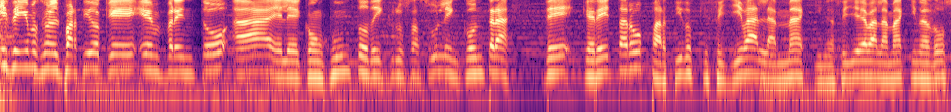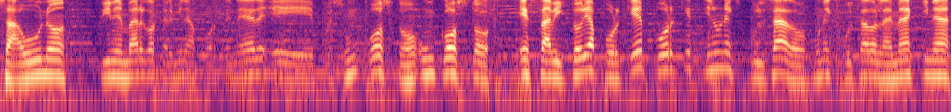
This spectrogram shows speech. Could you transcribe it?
Y seguimos con el partido que enfrentó a el eh, conjunto de Cruz Azul en contra de Querétaro, partido que se lleva a la máquina, se lleva a la máquina 2 a 1. Sin embargo, termina por tener eh, pues un costo, un costo esta victoria. ¿Por qué? Porque tiene un expulsado, un expulsado en la máquina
